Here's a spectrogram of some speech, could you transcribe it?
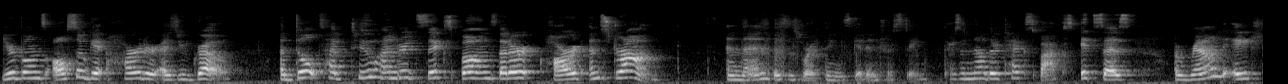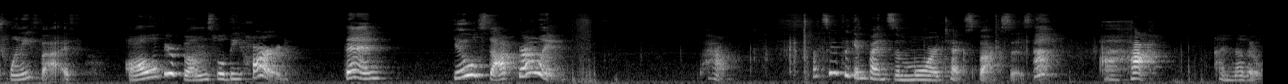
Your bones also get harder as you grow. Adults have 206 bones that are hard and strong. And then this is where things get interesting. There's another text box. It says, around age 25, all of your bones will be hard. Then you will stop growing. Wow. Let's see if we can find some more text boxes. Aha! Another one.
